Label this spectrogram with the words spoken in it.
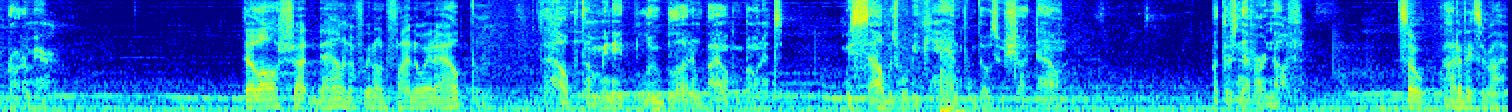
We brought him here. They'll all shut down if we don't find a way to help them. To help them, we need blue blood and biocomponents. We salvage what we can from those who shut down. But there's never enough. So, how do they survive?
